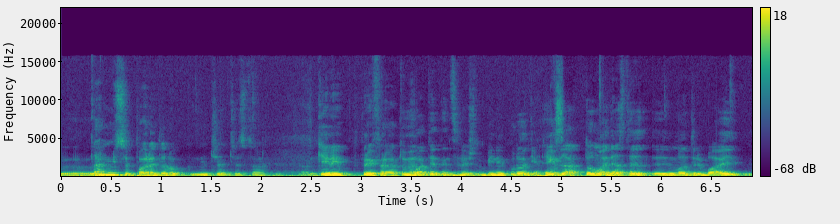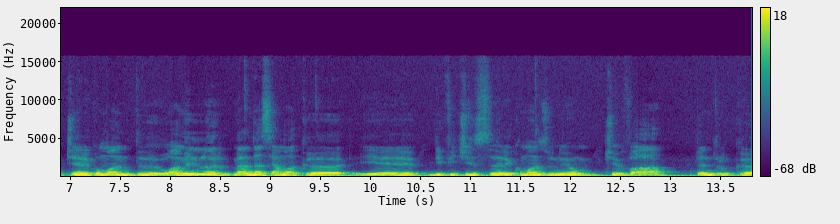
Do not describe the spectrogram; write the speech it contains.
uh, Dar nu mi se pare deloc nici acesta. Chiar e preferatul meu. Poate te înțelegi tu bine cu rodia. Exact, tocmai de asta uh, mă întrebai ce recomand uh, oamenilor. Mi-am dat seama că e dificil să recomanzi unui om ceva pentru că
